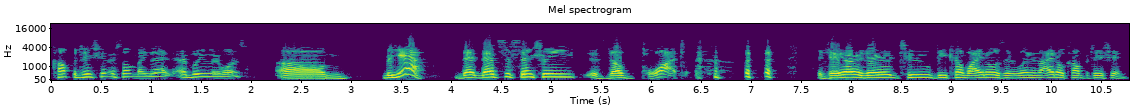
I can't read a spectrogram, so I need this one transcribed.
competition or something like that. I believe it was. Um, but yeah, that that's essentially the plot. they are there to become idols and win an idol competition,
